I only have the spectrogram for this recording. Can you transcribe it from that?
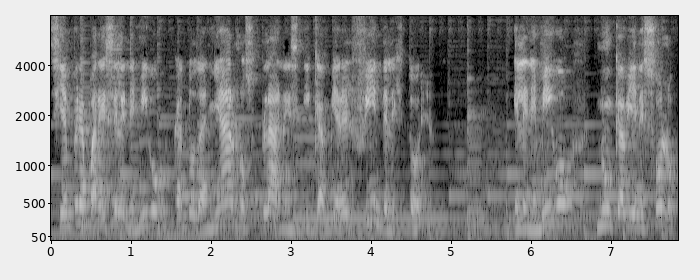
siempre aparece el enemigo buscando dañar los planes y cambiar el fin de la historia. El enemigo nunca viene solo,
